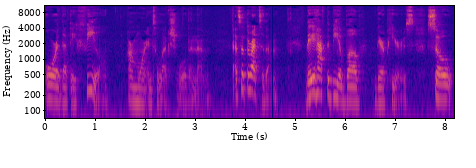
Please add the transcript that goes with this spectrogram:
or that they feel are more intellectual than them. That's a threat to them. They have to be above their peers. So,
